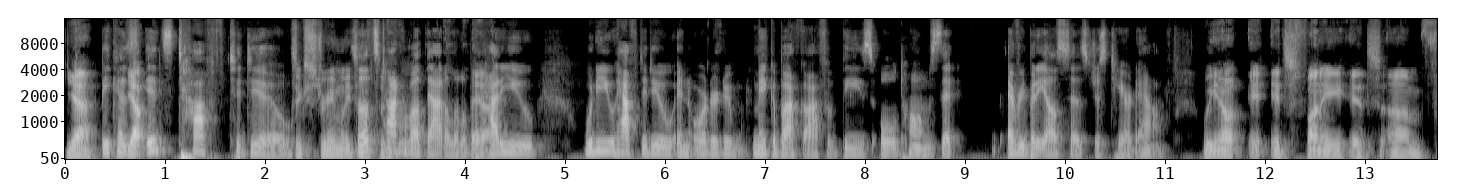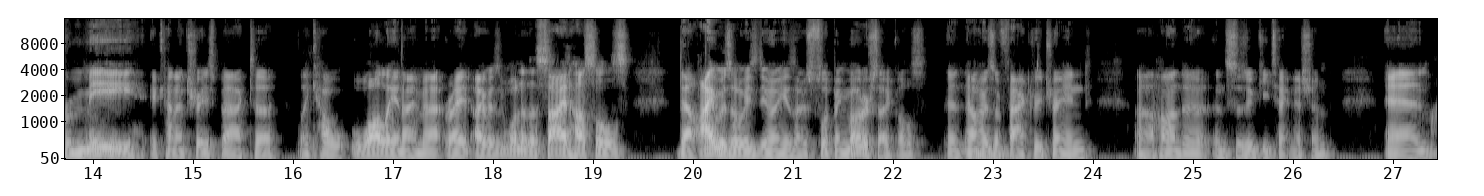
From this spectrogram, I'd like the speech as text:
yeah because Yep. it's tough to do. it's extremely So tough let's to talk do. about that a little bit. Yeah. How do you, what do you have to do in order to make a buck off of these old homes that everybody else says just tear down? Well, you know, it, it's funny. It's um, for me, it kind of traced back to like how Wally and I met. Right, I was one of the side hustles that I was always doing is I was flipping motorcycles, and now I was a Mm-hmm. factory trained uh, Honda and Suzuki technician, and Wow.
